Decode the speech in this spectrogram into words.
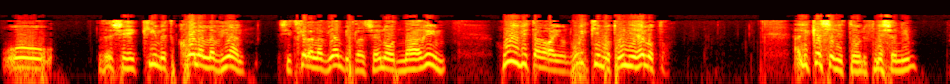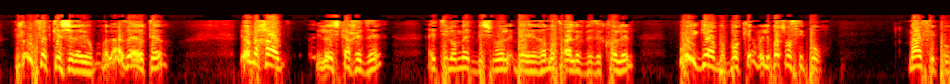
הוא זה שהקים את כל הלוויין, שהתחיל הלוויין בכלל, שהיינו עוד נערים, הוא הביא את הרעיון, הוא הקים אותו, הוא ניהל אותו. היה לי קשר איתו לפני שנים, יש לנו קצת קשר היום, אבל אז היה יותר. יום אחד, אני לא אשכח את זה, הייתי לומד בשמול, ברמות א' באיזה כולל, הוא הגיע בבוקר, אומר לי בוא תשמע סיפור. מה הסיפור?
